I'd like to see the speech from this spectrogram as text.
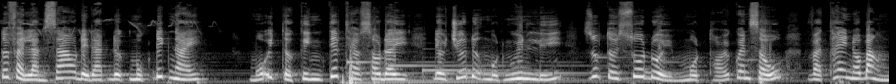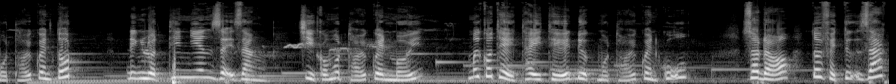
Tôi phải làm sao để đạt được mục đích này? Mỗi tờ kinh tiếp theo sau đây đều chứa đựng một nguyên lý giúp tôi xua đuổi một thói quen xấu và thay nó bằng một thói quen tốt. Định luật thiên nhiên dạy rằng chỉ có một thói quen mới mới có thể thay thế được một thói quen cũ do đó tôi phải tự giác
